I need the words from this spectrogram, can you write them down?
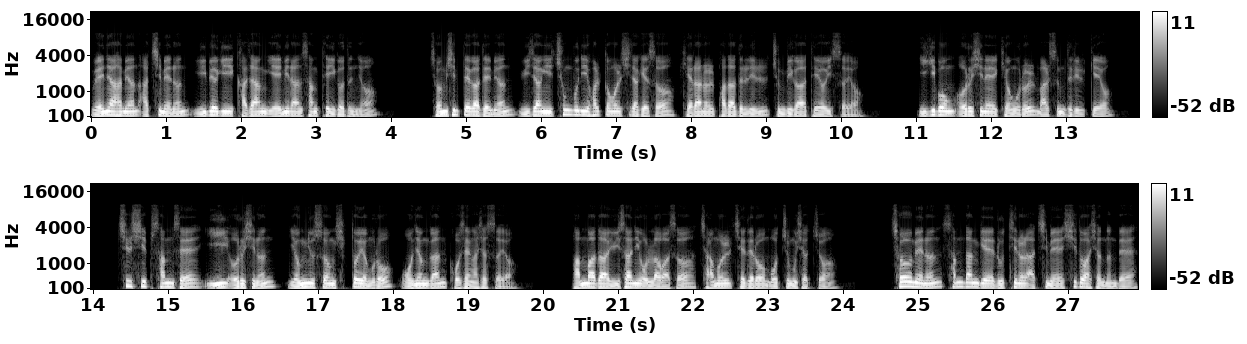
왜냐하면 아침에는 위벽이 가장 예민한 상태이거든요. 점심때가 되면 위장이 충분히 활동을 시작해서 계란을 받아들일 준비가 되어 있어요. 이기봉 어르신의 경우를 말씀드릴게요. 73세 이 어르신은 역류성 식도염으로 5년간 고생하셨어요. 밤마다 위산이 올라와서 잠을 제대로 못 주무셨죠. 처음에는 3단계 루틴을 아침에 시도하셨는데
